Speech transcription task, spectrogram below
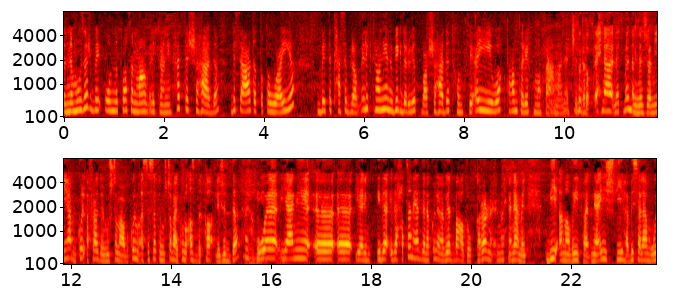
النموذج وبنتواصل معهم إلكترونيا. حتى الشهادة بالساعات التطوعية بتتحسب لهم الكترونيا وبيقدروا يطبعوا شهادتهم في أي وقت عن طريق موقع أمانة جدة. بالضبط. إحنا نتمنى من الجميع بكل أفراد المجتمع وبكل مؤسسات المجتمع يكونوا أصدقاء لجدة. أكيد. ويعني آه آه يعني إذا إذا حطينا يدنا كلنا بيد بعض وقررنا إنه إحنا نعمل بيئة نظيفة نعيش فيها بسلام و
